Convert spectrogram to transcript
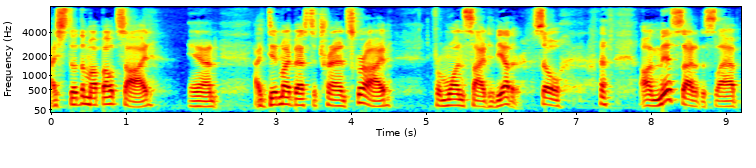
I stood them up outside and I did my best to transcribe from one side to the other. So on this side of the slab,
